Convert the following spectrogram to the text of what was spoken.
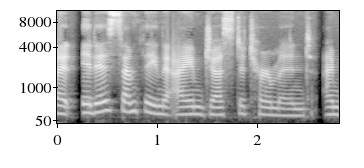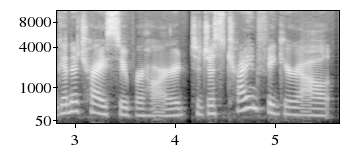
But it is something that I am just determined. I'm going to try super hard to just try and figure out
